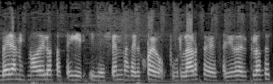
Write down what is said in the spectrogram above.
ver a mis modelos a seguir y leyendas del juego burlarse de salir del closet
